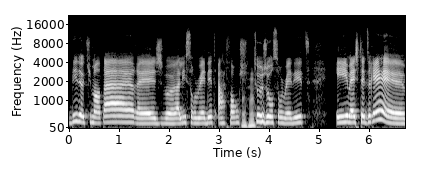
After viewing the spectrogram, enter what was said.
des documentaires. euh, je vais aller sur Reddit à fond. Je suis Mhm. toujours sur Reddit. Et ben, je te dirais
